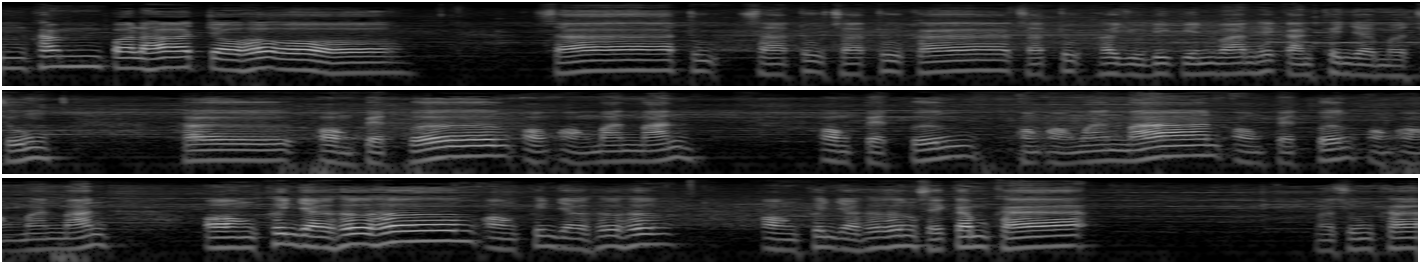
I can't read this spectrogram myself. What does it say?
มคำปะลาเจ้าฮอ สาธุสาธุสาธุค่ะสาธุให้อยู่ดีกินหวานให้การขึ้นใหญ่มาชุงเฮออ่องเป็ดเบิงอ่องอ่องมันมันอ่องเป็ดเปิงอ่องอ่องมันมันอ่องเป็ดเปิงอ่องอ่องมันมันอ่องขึ้นใหญ่เฮ้อเฮิงอ่องขึ้นใหญ่เฮ้อเฮิงอ่องขึ้นใหญ่เฮ้อเฮิงใส่กำขามาชุงคา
